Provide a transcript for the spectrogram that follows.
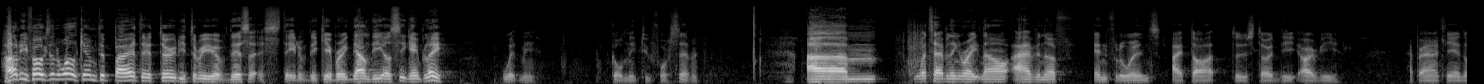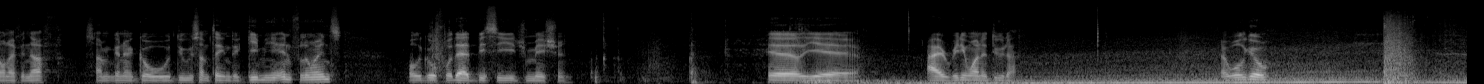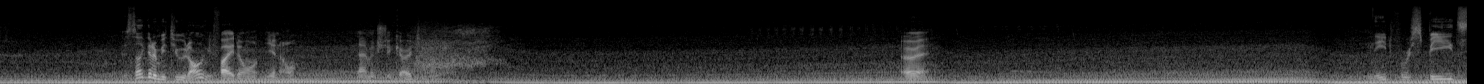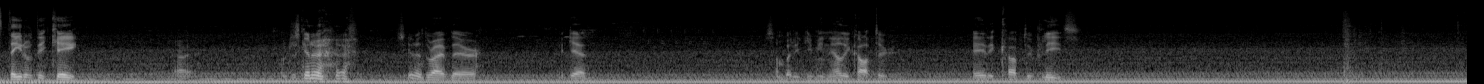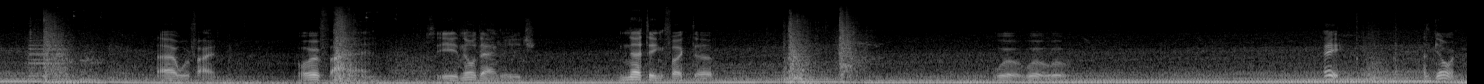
Howdy folks and welcome to part 33 of this State of Decay Breakdown DLC gameplay. With me, ColdMeat247. Um, what's happening right now, I have enough influence, I thought, to start the RV. Apparently I don't have enough, so I'm gonna go do something to give me influence. We'll go for that besiege mission. Hell yeah. I really want to do that. I will go. It's not gonna be too long if I don't, you know, damage the car too much. Alright. Need for Speed, State of Decay. Alright. I'm just gonna just gonna drive there again. Somebody give me an helicopter. Helicopter please. We're fine. We're fine. See, no damage. Nothing fucked up. Whoa, whoa, whoa. Hey, how's it going?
